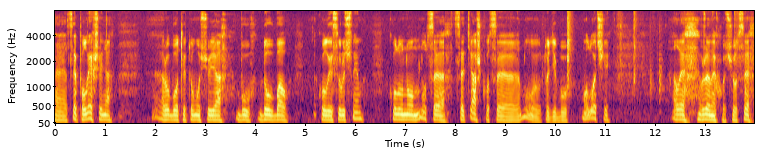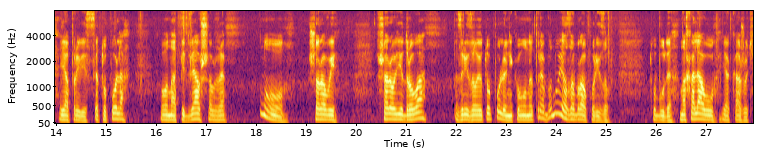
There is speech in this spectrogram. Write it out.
Е, Це полегшення роботи, тому що я був довбав колись ручним колуном. Ну, це, це тяжко, це ну, тоді був молодший. Але вже не хочу. Це я привіз це тополя. Вона підвявша вже. Ну, шарові, шарові дрова зрізали тополю, нікому не треба. Ну, я забрав, порізав. То буде на халяву, як кажуть,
